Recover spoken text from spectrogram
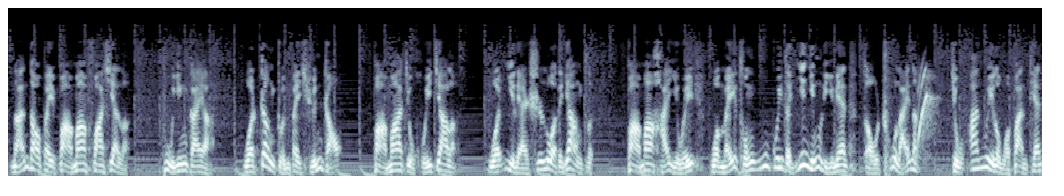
难道被爸妈发现了？不应该啊！我正准备寻找，爸妈就回家了。我一脸失落的样子，爸妈还以为我没从乌龟的阴影里面走出来呢，就安慰了我半天。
